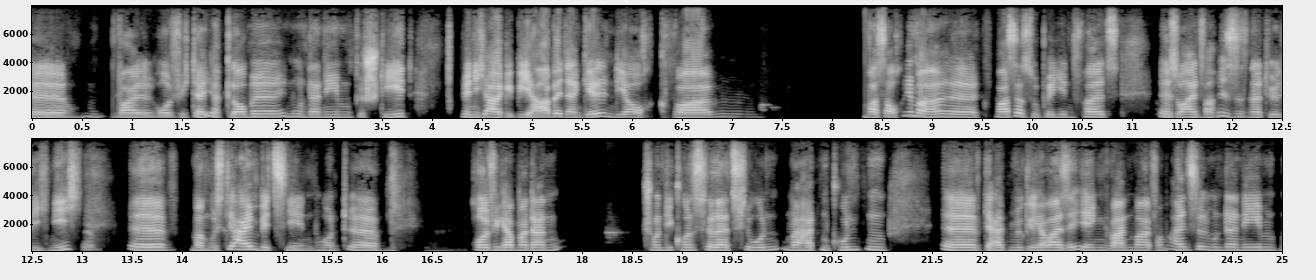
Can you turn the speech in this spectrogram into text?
weil häufig der Irrglaube in Unternehmen besteht, wenn ich AGB habe, dann gelten die auch qua was auch immer, Wassersuppe jedenfalls, äh, so einfach ist es natürlich nicht. Ja. Äh, man muss die einbeziehen. Und äh, häufig hat man dann schon die Konstellation, man hat einen Kunden, äh, der hat möglicherweise irgendwann mal vom Einzelunternehmen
